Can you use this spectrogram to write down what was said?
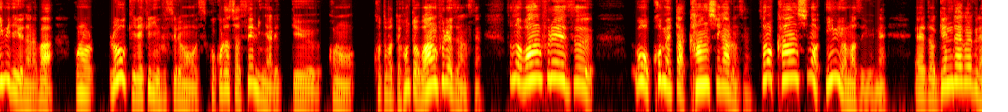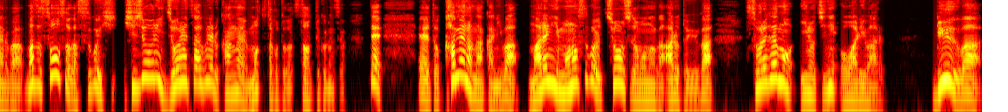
意味で言うならば、この、老気歴に付するも、志は千里にありっていう、この言葉って本当はワンフレーズなんですね。そのワンフレーズを込めた漢詩があるんですね。その漢詩の意味をまず言うね。えっ、ー、と、現代語訳になれば、まず曹操がすごい非常に情熱溢れる考えを持ってたことが伝わってくるんですよ。で、えっ、ー、と、亀の中には、稀にものすごい長寿のものがあるというが、それでも命に終わりはある。竜は、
